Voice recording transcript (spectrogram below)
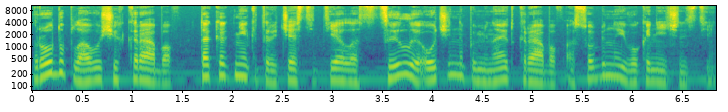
роду плавающих крабов, так как некоторые части тела сциллы очень напоминают крабов, особенно его конечности.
